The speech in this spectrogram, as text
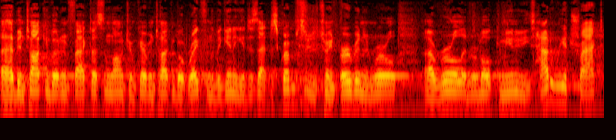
uh, have been talking about. In fact, us in long-term care have been talking about right from the beginning. It is that discrepancy between urban and rural, uh, rural and remote communities. How do we attract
